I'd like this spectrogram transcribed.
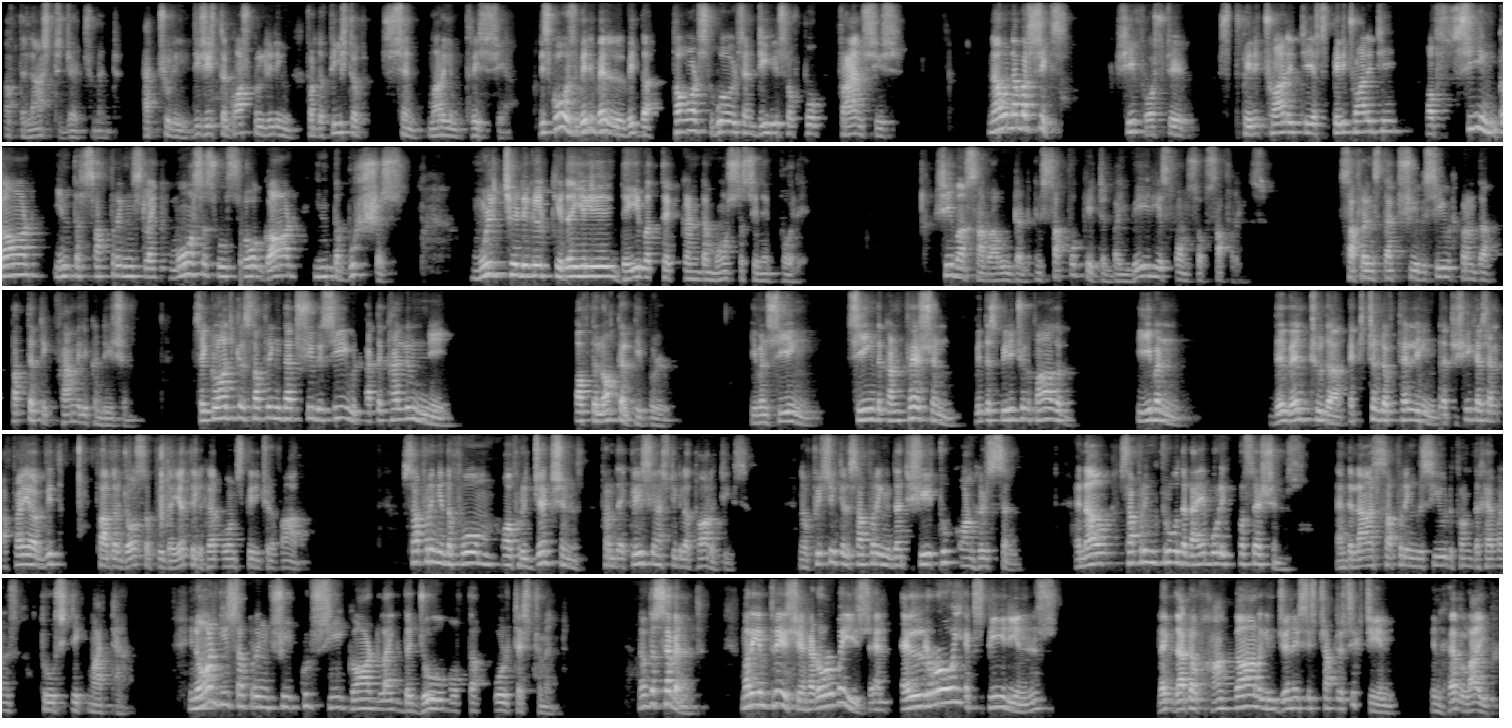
of the last judgment. Actually, this is the gospel reading for the feast of Saint Mariam Thresia. This goes very well with the thoughts, words, and deeds of Pope Francis. Now, number six, she fostered spirituality, a spirituality of seeing God in the sufferings, like Moses, who saw God in the bushes. മുൾച്ചെടികൾക്കിടയിൽ ദൈവത്തെ കണ്ട മോസസിനെ പോലെ she was surrounded and suffocated by various forms of sufferings. Sufferings that she received from the pathetic family condition, psychological suffering that she received at the calumny of the local people, even seeing, seeing the confession with the spiritual father even they went to the extent of telling that she has an affair with Father Joseph Vithayathil, her own spiritual father. Suffering in the form of rejection from the ecclesiastical authorities. Now, physical suffering that she took on herself. And now, suffering through the diabolic possessions. And the last suffering received from the heavens through stigmata. In all these sufferings, she could see God like the Job of the Old Testament. Now, the seventh, Mariam Thresia had always an El Roi experience like that of Hagar in Genesis chapter 16 in her life,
